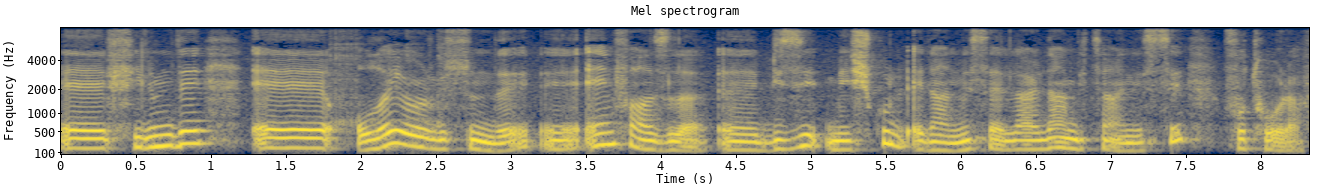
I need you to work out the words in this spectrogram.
e, filmde e, olay örgüsünde e, en fazla e, bizi meşgul eden meselelerden bir tanesi fotoğraf.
